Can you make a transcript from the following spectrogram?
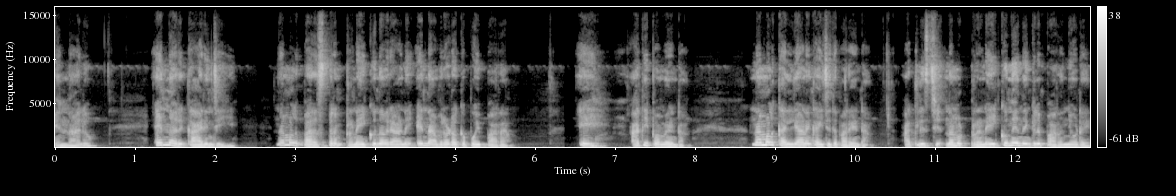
എന്നാലോ എന്നാ ഒരു കാര്യം ചെയ്യേ. നമ്മൾ പരസ്പരം പ്രണയിക്കുന്നവരാണ് എന്ന് അവരോടൊക്കെ പോയി പറ. ഏ അതിപ്പം വേണ്ട. നമ്മൾ കല്യാണം കഴിച്ചത് പറയണ്ട. അറ്റ്ലീസ്റ്റ് നമ്മൾ പ്രണയിക്കുന്നു എന്നെങ്കിലും പറഞ്ഞൂടെ.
